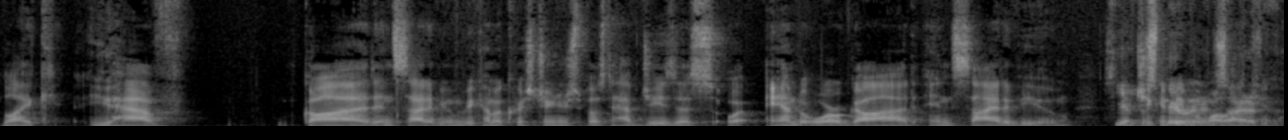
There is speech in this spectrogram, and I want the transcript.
like you have God inside of you. When you become a Christian, you're supposed to have Jesus or, and or God inside of you. So yeah, the spirit inside like of you,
